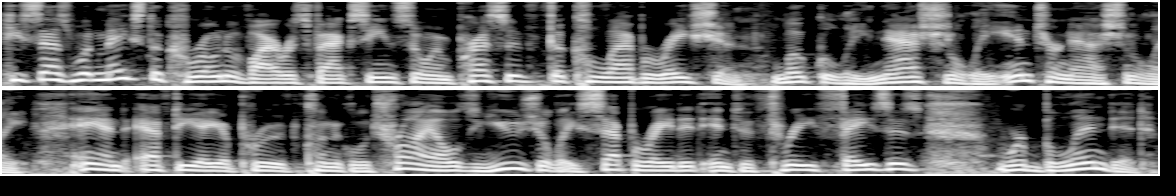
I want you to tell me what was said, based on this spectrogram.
He says what makes the coronavirus vaccine so impressive the collaboration, locally, nationally, internationally, and FDA approved clinical trials, usually separated into three phases, were blended,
